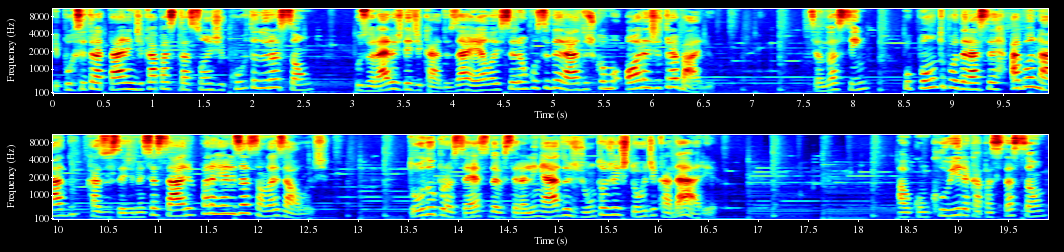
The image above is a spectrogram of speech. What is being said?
e por se tratarem de capacitações de curta duração, os horários dedicados a elas serão considerados como horas de trabalho. Sendo assim, o ponto poderá ser abonado, caso seja necessário, para a realização das aulas. Todo o processo deve ser alinhado junto ao gestor de cada área. Ao concluir a capacitação,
